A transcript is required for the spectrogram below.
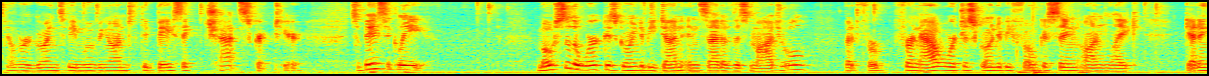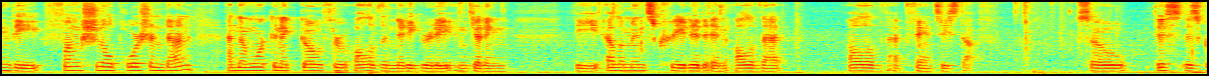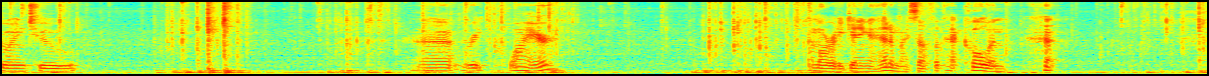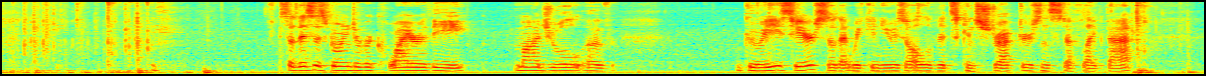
And we're going to be moving on to the basic chat script here. So basically, most of the work is going to be done inside of this module, but for, for now, we're just going to be focusing on like getting the functional portion done, and then we're going to go through all of the nitty gritty and getting the elements created and all of that all of that fancy stuff. So this is going to uh, require I'm already getting ahead of myself with that colon. So this is going to require the module of GUIs here so that we can use all of its constructors and stuff like that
